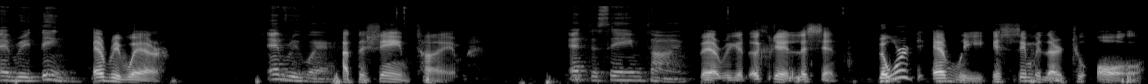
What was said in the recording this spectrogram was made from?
everything, everywhere, everywhere, at the same time. at the same time. Very good. Okay, listen. The word every is similar to all,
